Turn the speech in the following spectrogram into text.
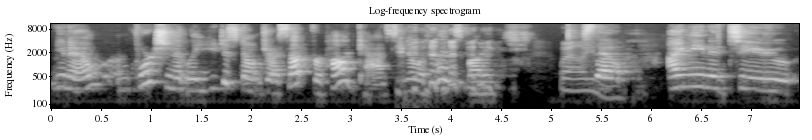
you know, unfortunately, you just don't dress up for podcasts. No offense, Bonnie. Well, you So know. I needed to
